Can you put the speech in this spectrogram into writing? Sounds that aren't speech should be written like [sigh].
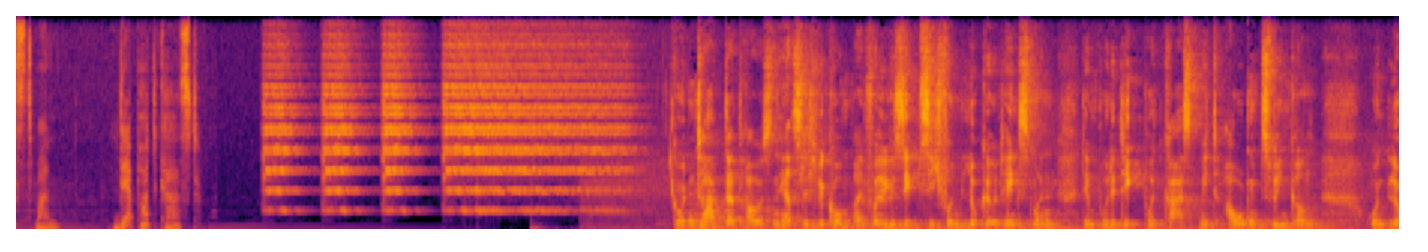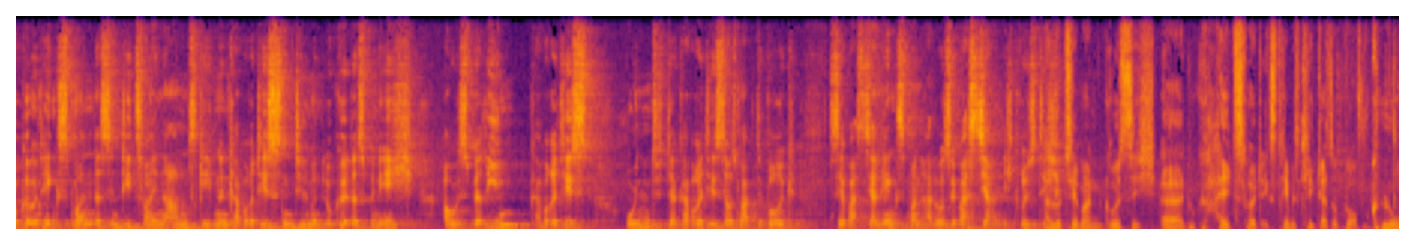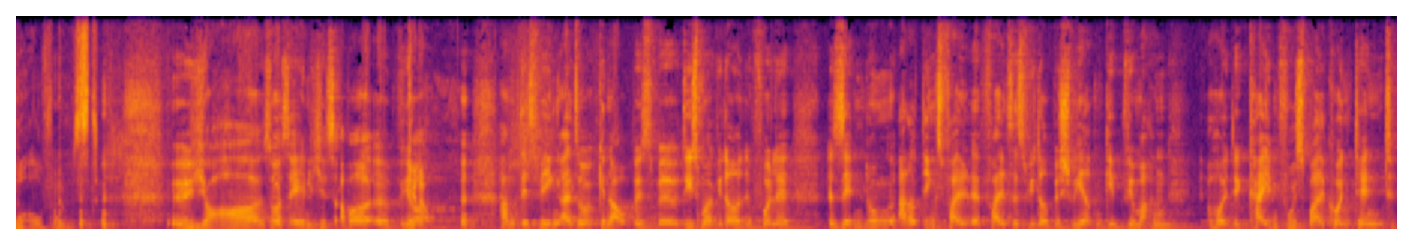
Hengstmann, der Podcast. Guten Tag da draußen. Herzlich willkommen bei Folge 70 von Lucke und Hengstmann, dem Politik-Podcast mit Augenzwinkern. Und Lucke und Hengstmann, das sind die zwei namensgebenden Kabarettisten. Tilman Lucke, das bin ich, aus Berlin, Kabarettist und der Kabarettist aus Magdeburg, Sebastian Hengstmann. Hallo Sebastian, ich grüße dich. Hallo Tillmann, grüß dich. Äh, du haltst heute extrem. Es klingt, als ob du auf dem Klo aufnimmst. [laughs] ja, sowas ähnliches. Aber äh, wir genau. [laughs] haben deswegen, also genau, bis, äh, diesmal wieder eine volle Sendung. Allerdings, fall, äh, falls es wieder Beschwerden gibt, wir machen heute kein Fußball-Content.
